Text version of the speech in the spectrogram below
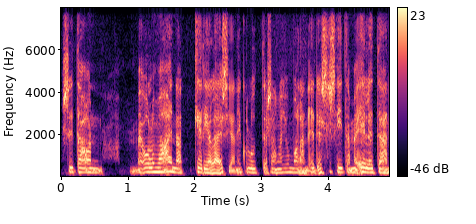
Sitä on, me olemme aina kerjäläisiä, niin kuin Luther sanoi, Jumalan edessä, siitä me eletään.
